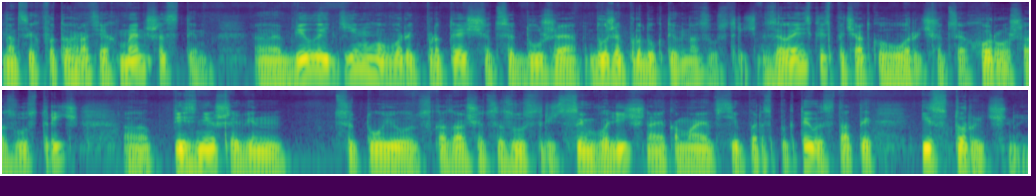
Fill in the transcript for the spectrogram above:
На цих фотографіях менше з тим. Е, Білий дім говорить про те, що це дуже дуже продуктивна зустріч. Зеленський спочатку говорить, що це хороша зустріч. Е, Пізніше він цитую, сказав, що це зустріч символічна, яка має всі перспективи стати історичною.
